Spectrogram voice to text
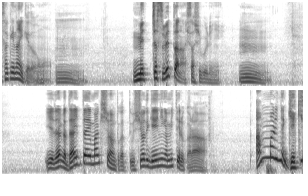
情けないけど、うん。めっちゃ滑ったな、久しぶりに。うん。いや、なんか大体マキシマムとかって後ろで芸人が見てるから、あんまりね、激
